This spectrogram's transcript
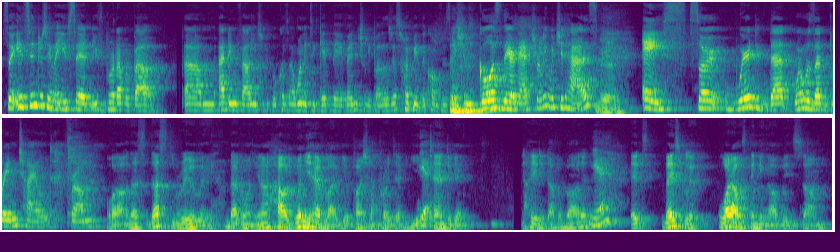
So it's interesting that you said you've brought up about um, adding value to people because I wanted to get there eventually, but I was just hoping the conversation goes there naturally, which it has. Yeah. ACE. So where did that? Where was that brainchild from? Well, that's that's really that one. You know how when you have like your passion project, you yeah. tend to get heated up about it. Yeah. It's basically what I was thinking of is um,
